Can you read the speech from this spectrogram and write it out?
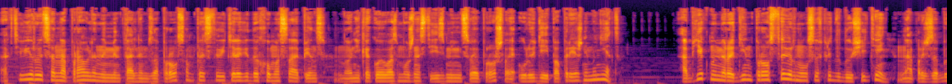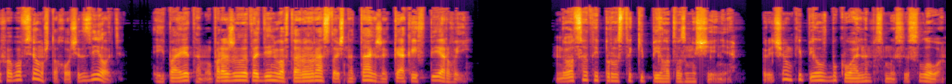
Активируется направленным ментальным запросом представителя вида Homo sapiens, но никакой возможности изменить свое прошлое у людей по-прежнему нет. Объект номер один просто вернулся в предыдущий день, напрочь забыв обо всем, что хочет сделать. И поэтому прожил этот день во второй раз точно так же, как и в первый. Двадцатый просто кипел от возмущения. Причем кипел в буквальном смысле слова.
